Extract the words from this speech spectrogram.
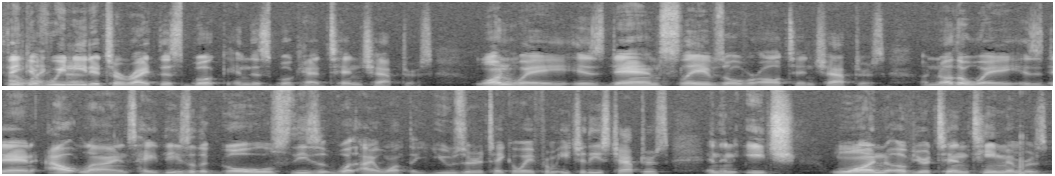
Think like if we that. needed to write this book and this book had 10 chapters. One way is Dan slaves over all 10 chapters. Another way is Dan outlines, hey, these are the goals, these are what I want the user to take away from each of these chapters, and then each one of your 10 team members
